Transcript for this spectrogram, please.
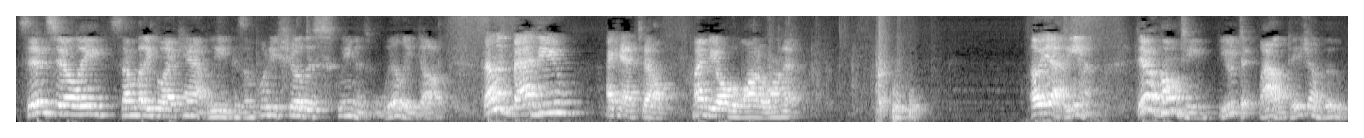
Sincerely, somebody who I can't read because I'm pretty sure this screen is really dark. Does that look bad to you? I can't tell. Might be all the water on it. Oh yeah, the email. Dear HomeTeam, do you take wow, deja vu.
